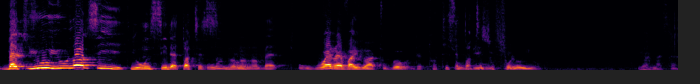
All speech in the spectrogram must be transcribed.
But you you not see it. You won't see the tortoise. No, no, no, no. But wherever you are to go, the tortoise The will tortoise be will follow you. You. you understand?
